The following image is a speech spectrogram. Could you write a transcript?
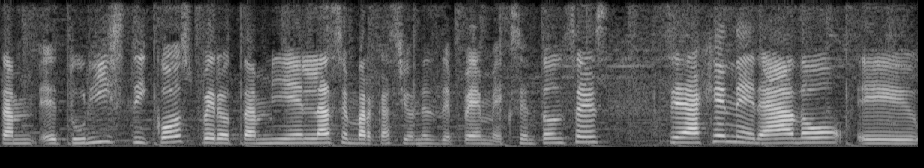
eh, turísticos, pero también las embarcaciones de Pemex. Entonces, se ha generado eh,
